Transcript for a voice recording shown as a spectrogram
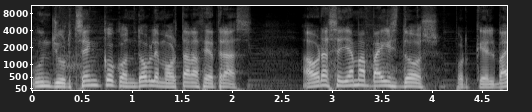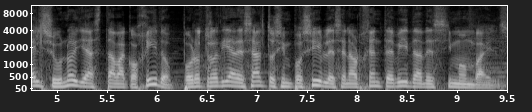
un Yurchenko con doble mortal hacia atrás. Ahora se llama Biles 2, porque el Biles 1 ya estaba cogido, por otro día de saltos imposibles en la urgente vida de Simone Biles.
